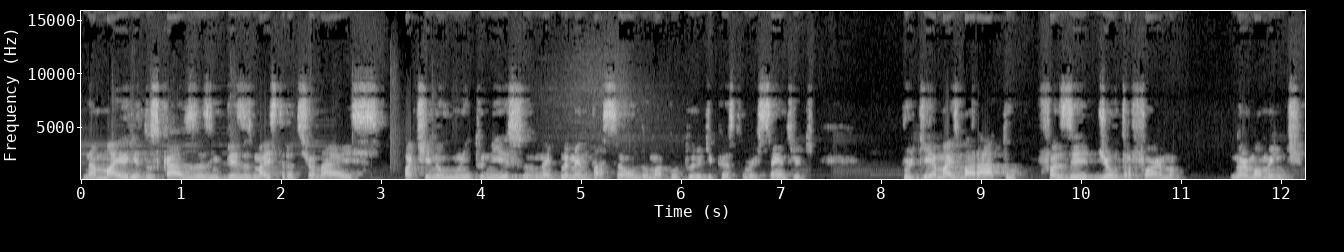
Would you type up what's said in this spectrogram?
Na maioria dos casos, as empresas mais tradicionais patinam muito nisso, na implementação de uma cultura de customer centric, porque é mais barato fazer de outra forma, normalmente.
